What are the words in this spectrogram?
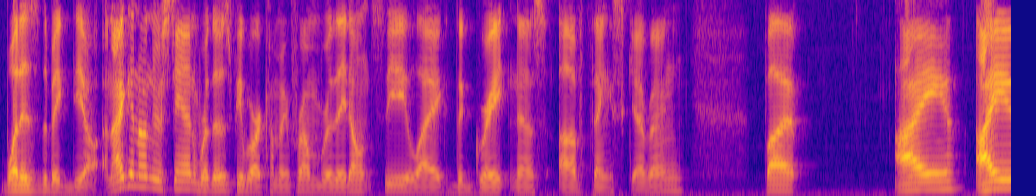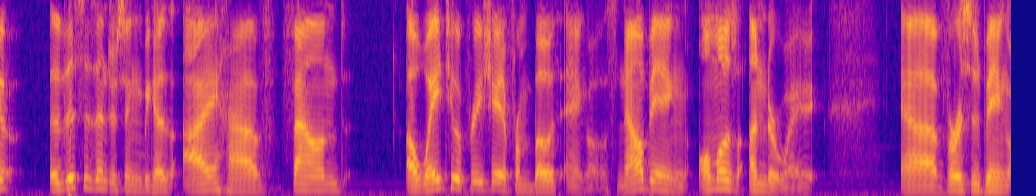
what is the big deal? And I can understand where those people are coming from, where they don't see like the greatness of Thanksgiving. But I I this is interesting because I have found a way to appreciate it from both angles. Now being almost underweight uh, versus being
